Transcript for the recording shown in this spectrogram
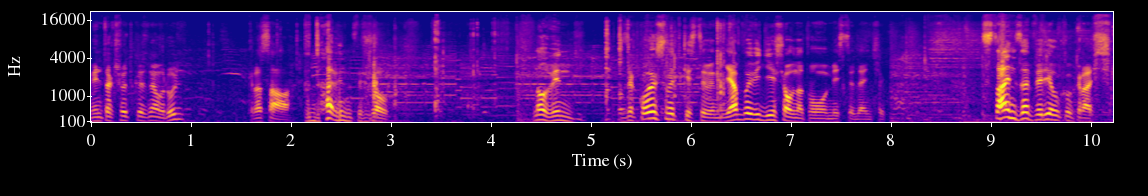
він так швидко зняв руль. Красава. Куди він пішов? Ну, він з якою швидкістю він? Я би відійшов на твоєму місці, Денчик. Стань за перілку краще.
